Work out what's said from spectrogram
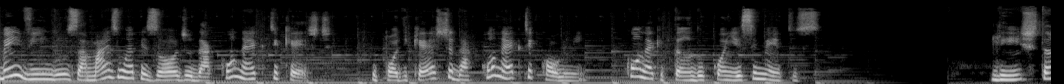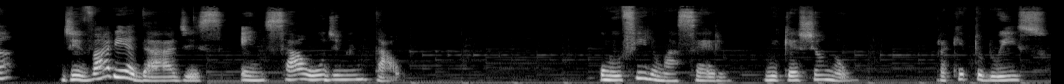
Bem-vindos a mais um episódio da ConnectCast, o podcast da Connect Cogni, conectando conhecimentos. Lista de variedades em saúde mental. O meu filho Marcelo me questionou: para que tudo isso?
